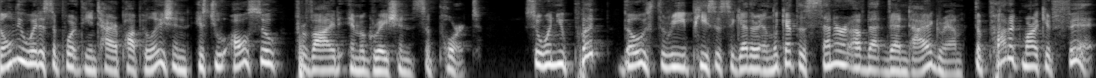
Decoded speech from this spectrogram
only way to support the entire population is to also provide immigration support. So when you put those three pieces together and look at the center of that Venn diagram, the product market fit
